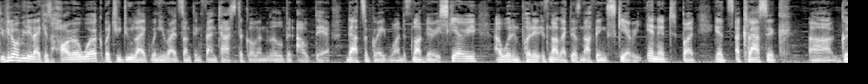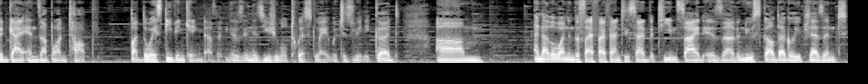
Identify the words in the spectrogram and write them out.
if you don't really like his horror work, but you do like when he writes something fantastical and a little bit out there, that's a great one. It's not very scary. I wouldn't put it, it's not like there's nothing scary in it, but it's a classic, uh, good guy ends up on top. But the way Stephen King does it is in his usual twist way, which is really good. Um, another one in the sci-fi fantasy side, the teen side, is uh, the new Skulduggery Pleasant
